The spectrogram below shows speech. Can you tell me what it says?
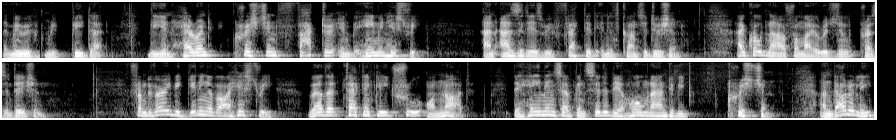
Let me re- repeat that. The inherent Christian factor in Bahamian history and as it is reflected in its constitution. I quote now from my original presentation. From the very beginning of our history, whether technically true or not, Bahamians have considered their homeland to be Christian. Undoubtedly,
